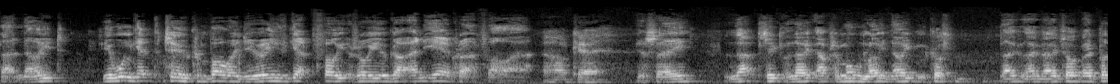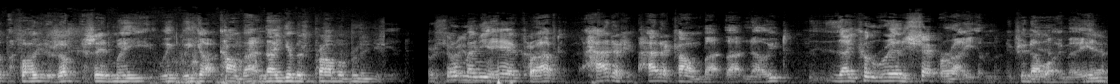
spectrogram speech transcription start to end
that night. You wouldn't get the two combined. You either get fighters or you got anti-aircraft fire. Okay. You see, that particular night, that was a moonlight night, because they, they, they thought they'd put the fighters up, they said we, we, we got combat, and they give us probability. So many aircraft had a had a combat that night, they couldn't really separate them, if you know what I mean. Yeah.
